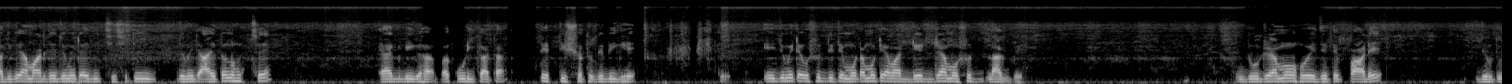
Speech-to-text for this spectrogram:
আজকে আমার যে জমিটায় দিচ্ছি, সেটি জমিটা আয়তন হচ্ছে এক বিঘা বা কুড়ি কাটা, তেত্রিশ শতকে বিঘে। তো এই জমিটা ওষুধ দিতে মোটামুটি আমার দেড় ড্রাম ওষুধ লাগবে। দু ড্রামও হয়ে যেতে পারে। যেহেতু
